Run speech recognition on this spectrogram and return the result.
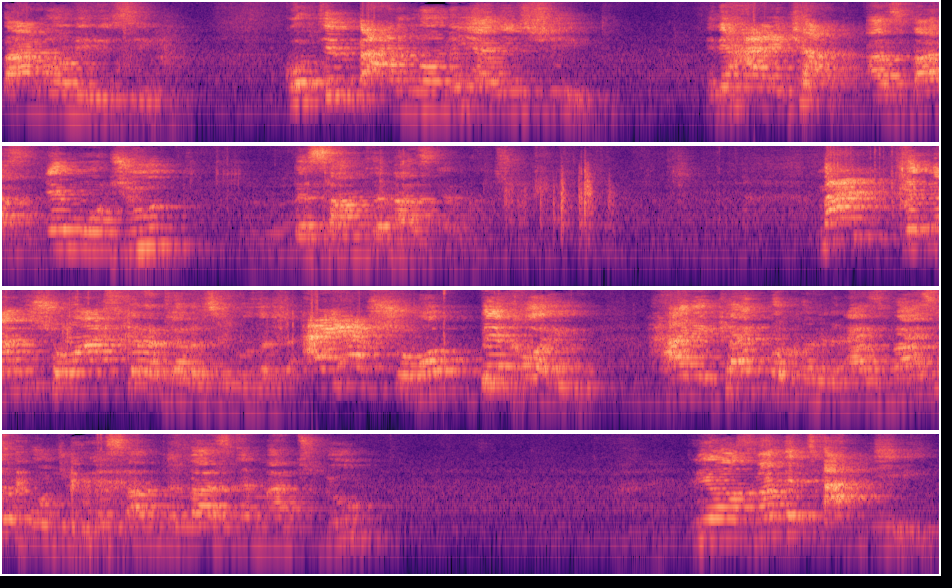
برنامه ریزی گفتیم برنامه یعنی چی؟ یعنی حرکت. از وضع موجود به سمت وضع موجود. من خدمت شما از کردم جلسه گذاشته اگر شما بخواهید حرکت بکنید از وضع موجود به سمت وضع مطلوب نیازمند تحلیلی.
